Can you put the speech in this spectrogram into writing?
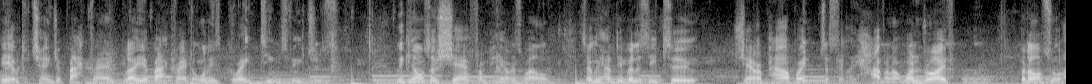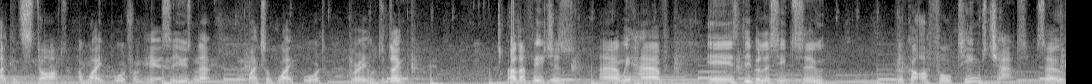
Be able to change your background, blur your background, all these great Teams features. We can also share from here as well. So we have the ability to share a PowerPoint, just like we have on our OneDrive, but also I can start a whiteboard from here. So using that Microsoft Whiteboard, we're able to do. Other features uh, we have is the ability to look at our full Teams chat. So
